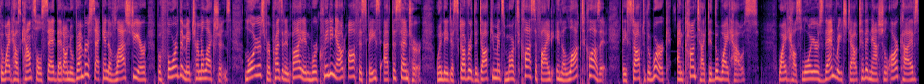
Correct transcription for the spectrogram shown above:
the White House counsel said that on November 2nd of last year, before the midterm elections, lawyers for President Biden were cleaning out office space at the center. When they discovered the documents marked classified in a locked closet, they stopped the work and contacted the White House. White House lawyers then reached out to the National Archives,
